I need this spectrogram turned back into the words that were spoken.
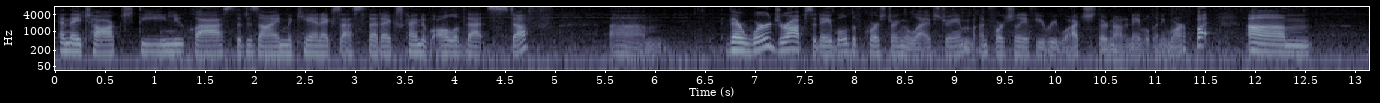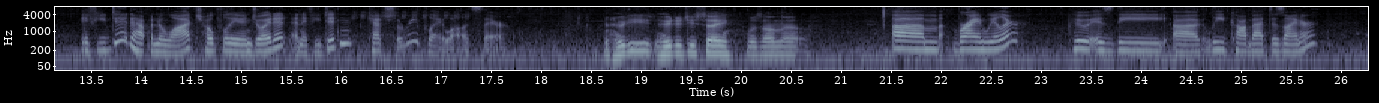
and they talked the new class, the design, mechanics, aesthetics, kind of all of that stuff. Um, there were drops enabled, of course, during the live stream. Unfortunately, if you rewatch, they're not enabled anymore. But um, if you did happen to watch, hopefully you enjoyed it, and if you didn't, catch the replay while it's there. And who do you who did you say was on that? um, Brian Wheeler, who is the uh, lead combat designer,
